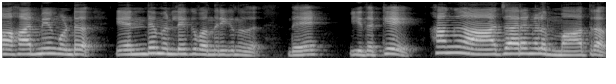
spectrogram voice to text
മഹാത്മ്യം കൊണ്ട് എന്റെ മുന്നിലേക്ക് വന്നിരിക്കുന്നത്. ദേ ഇതൊക്കെ അങ്ങ് ആചാരങ്ങൾ മാത്രം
